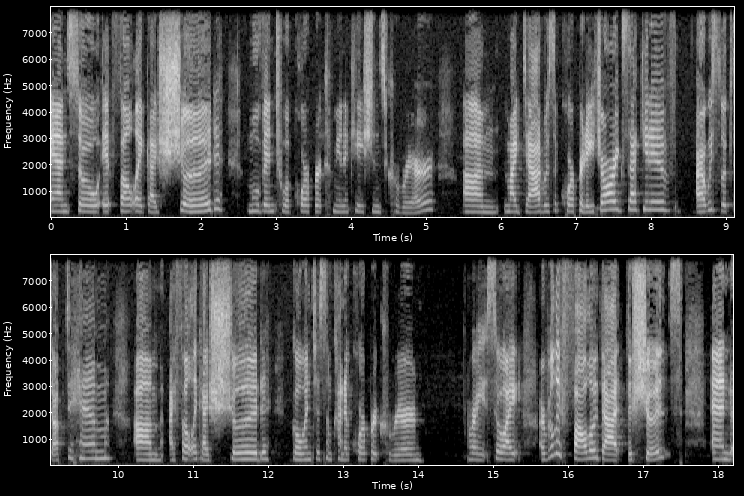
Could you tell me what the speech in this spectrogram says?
and so it felt like i should move into a corporate communications career. Um, my dad was a corporate hr executive. I always looked up to him. Um, i felt like i should go into some kind of corporate career right so i i really followed that the shoulds and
